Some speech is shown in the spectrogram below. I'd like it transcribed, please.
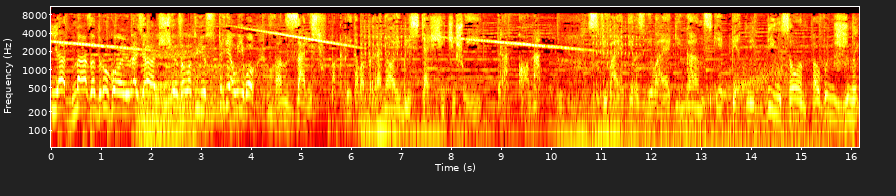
и одна за другой разящие золотые стрелы его вонзались в покрытого броней блестящей чешуи дракона. Свивая и развивая гигантские петли, бился он по выжженной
